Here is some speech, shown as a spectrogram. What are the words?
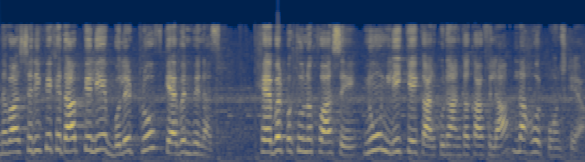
नवाज़ शरीफ के खिताब के लिए बुलेट प्रूफ कैबिन भी नस्ब खैबर पख्तूनख्वा से नून लीग के कारकुनान का काफिला लाहौर पहुँच गया।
